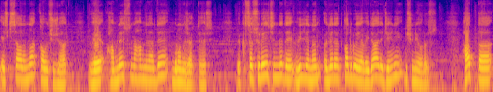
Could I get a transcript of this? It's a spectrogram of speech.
eski sağlığına kavuşacak ve hamle üstüne hamlelerde bulunacaktır. Ve kısa süre içinde de William'ın ölerek kadroya veda edeceğini düşünüyoruz. Hatta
